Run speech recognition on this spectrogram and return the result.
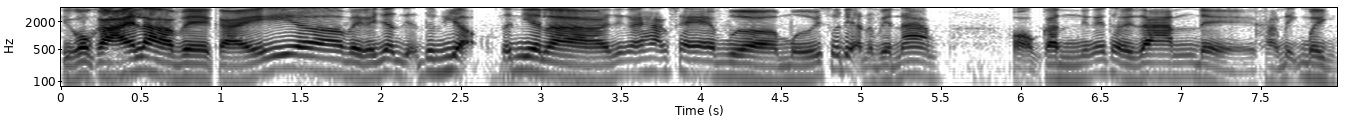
Chỉ có cái là về cái về cái nhận diện thương hiệu. Tất nhiên là những cái hãng xe vừa mới xuất hiện ở Việt Nam họ cần những cái thời gian để khẳng định mình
